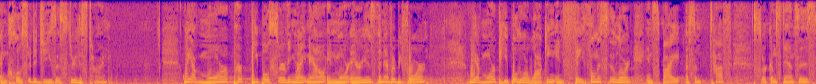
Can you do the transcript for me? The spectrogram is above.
and closer to Jesus through this time. We have more people serving right now in more areas than ever before. We have more people who are walking in faithfulness to the Lord in spite of some tough circumstances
